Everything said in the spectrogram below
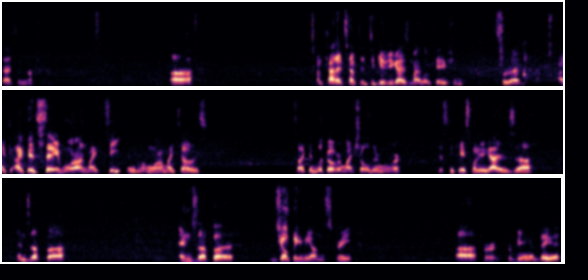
That's enough. Uh, I'm kind of tempted to give you guys my location so that I, I could stay more on my feet and more on my toes. So I could look over my shoulder more just in case one of you guys uh, ends up uh, ends up uh, jumping me on the street uh, for for being a bigot.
